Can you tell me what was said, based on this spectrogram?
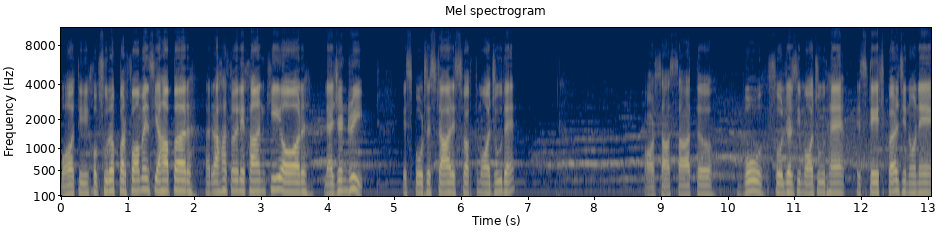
بہت ہی خوبصورت پرفارمنس یہاں پر راحت علی خان کی اور لیجنڈری اسپورٹس اسٹار اس وقت موجود ہیں۔ اور ساتھ ساتھ وہ سولجرز ہی موجود ہیں اسٹیج پر جنہوں نے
